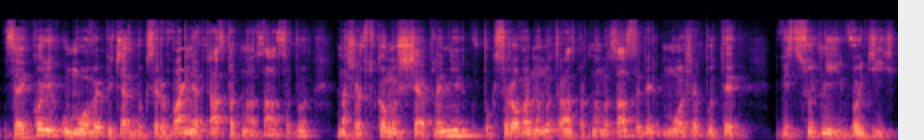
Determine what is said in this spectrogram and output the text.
За якої умови під час буксирування транспортного засобу на жорсткому щепленні в буксированому транспортному засобі може бути відсутній водій?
